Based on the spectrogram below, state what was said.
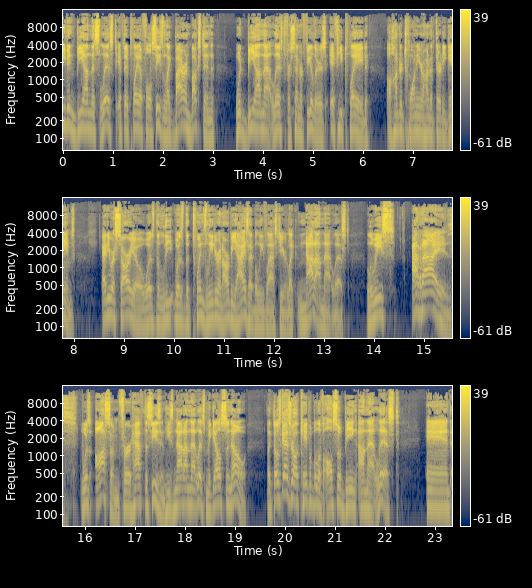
even be on this list if they play a full season. Like Byron Buxton would be on that list for center fielders if he played 120 or 130 games. Eddie Rosario was the lead, was the Twins leader in RBIs, I believe, last year. Like not on that list. Luis Arraez was awesome for half the season. He's not on that list. Miguel Sano, like those guys are all capable of also being on that list. And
